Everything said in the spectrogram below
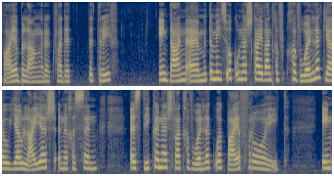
baie belangrik wat dit betref. En dan uh, moet 'n mens ook onderskei want ge gewoonlik jou jou leiers in 'n gesin is die kinders wat gewoonlik ook baie vrae het. En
